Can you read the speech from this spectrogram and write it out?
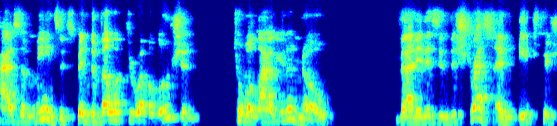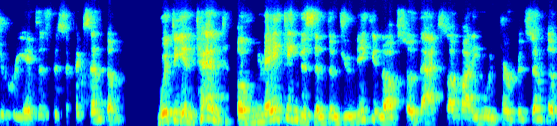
has a means, it's been developed through evolution to allow you to know that it is in distress, and each tissue creates a specific symptom with the intent of making the symptoms unique enough so that somebody who interprets symptoms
